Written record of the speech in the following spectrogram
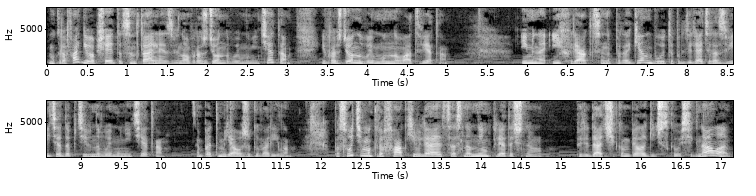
Макрофаги вообще это центральное звено врожденного иммунитета и врожденного иммунного ответа. Именно их реакция на патоген будет определять развитие адаптивного иммунитета – об этом я уже говорила. По сути, макрофаг является основным клеточным передатчиком биологического сигнала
